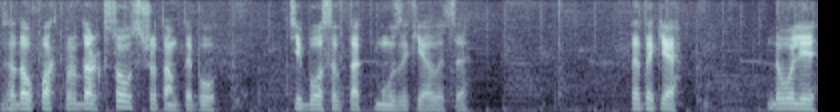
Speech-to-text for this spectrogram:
Згадав факт про Dark Souls, що там, типу, ці боси в такт музики, але це. Це таке. Доволі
